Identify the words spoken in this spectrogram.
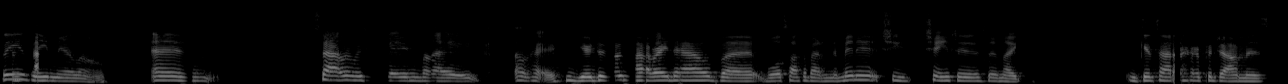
Please leave me alone." And Statler was saying like, okay, you're doing that right now, but we'll talk about it in a minute. She changes and like gets out of her pajamas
